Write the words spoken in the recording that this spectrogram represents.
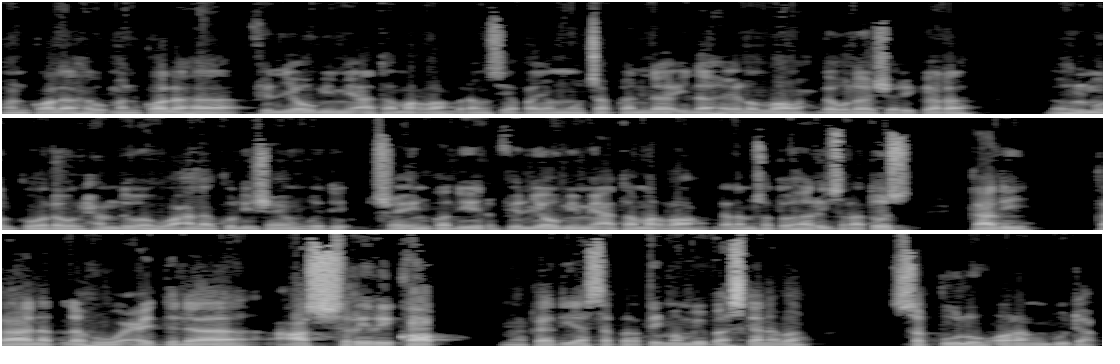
Man qalaha man qalaha fil yaumi mi'ata marrah barang siapa yang mengucapkan la ilaha illallah wahdahu la syarikalah lahul mulku wa lahul hamdu wa huwa ala kulli syai'in qadir fil yaumi mi'ata marrah dalam satu hari 100 kali kanat lahu idla asri riqab maka dia seperti membebaskan apa? 10 orang budak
